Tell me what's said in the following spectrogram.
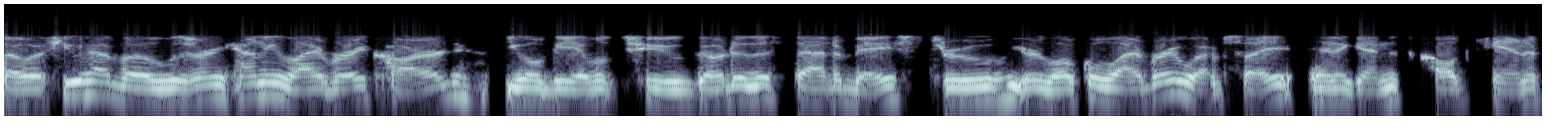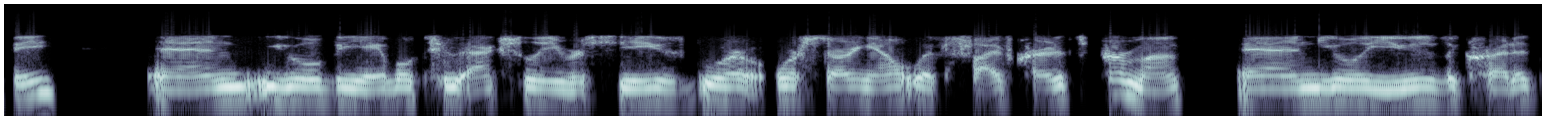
So if you have a Luzerne County Library card, you'll be able to go to this database through your local library website. And again, it's called Kanopy. And you will be able to actually receive, we're, we're starting out with five credits per month. And you will use the credits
